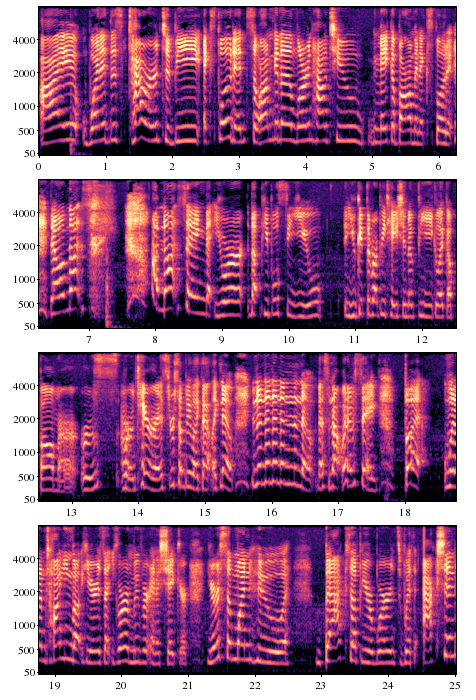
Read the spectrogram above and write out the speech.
I wanted this tower to be exploded so I'm gonna learn how to make a bomb and explode it. Now I'm not I'm not saying that you're that people see you you get the reputation of being like a bomber or or a terrorist or something like that. Like no, no, no, no, no, no, no. That's not what I'm saying. But what I'm talking about here is that you're a mover and a shaker. You're someone who backs up your words with action.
